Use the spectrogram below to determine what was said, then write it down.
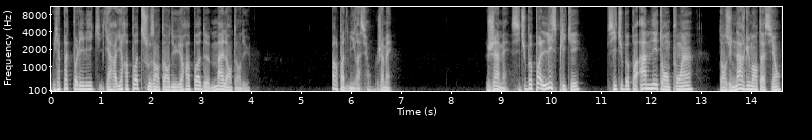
Où il n'y a pas de polémique, il n'y aura, pas de sous-entendu, il n'y aura pas de malentendu. Parle pas d'immigration, jamais. Jamais. Si tu peux pas l'expliquer, si tu peux pas amener ton point dans une argumentation,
